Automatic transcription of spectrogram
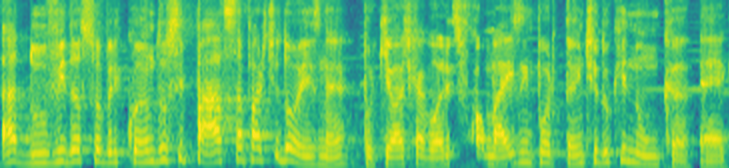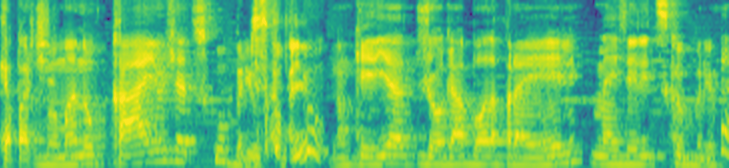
a dúvida sobre quando se passa a parte 2, né? Porque eu acho que agora isso ficou mais importante do que nunca. É que a O parte. meu mano Caio já descobriu. Descobriu? Não queria jogar a bola pra ele, mas ele descobriu.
